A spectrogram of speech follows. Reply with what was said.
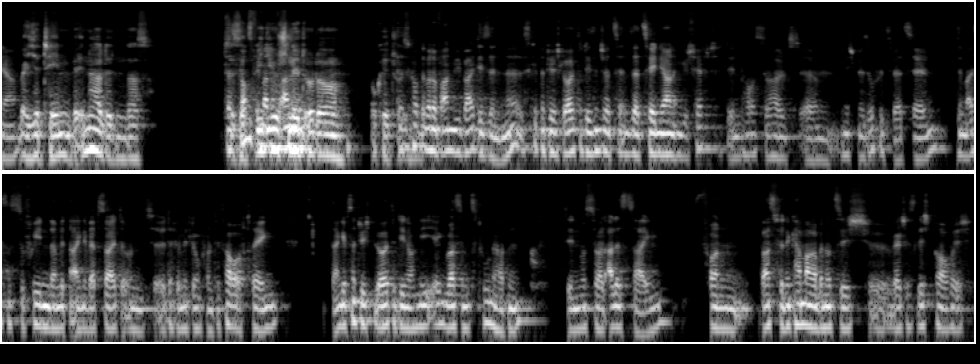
Ja. Welche Themen beinhaltet denn das? Ist das, kommt jetzt drauf an. Videoschnitt oder? Okay, Das kommt aber darauf an, wie weit die sind. Ne? Es gibt natürlich Leute, die sind schon seit zehn Jahren im Geschäft, denen brauchst du halt ähm, nicht mehr so viel zu erzählen. Die sind meistens zufrieden damit, eine eigene Webseite und äh, der Vermittlung von TV-Aufträgen. Dann gibt es natürlich Leute, die noch nie irgendwas damit zu tun hatten. Denen musst du halt alles zeigen. Von was für eine Kamera benutze ich, äh, welches Licht brauche ich,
